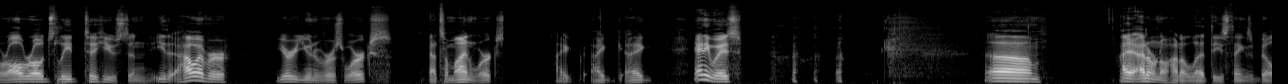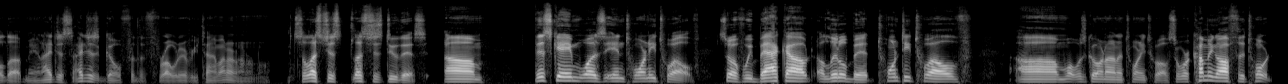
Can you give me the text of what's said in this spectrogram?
Or all roads lead to Houston. Either however your universe works. That's how mine works. I I I anyways. um I, I don't know how to let these things build up, man. I just I just go for the throat every time. I don't I don't know. So let's just let's just do this. Um this game was in 2012. So if we back out a little bit, 2012 um, what was going on in 2012? So we're coming off the tw-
